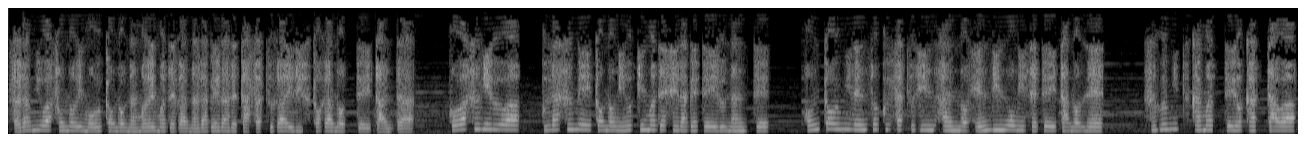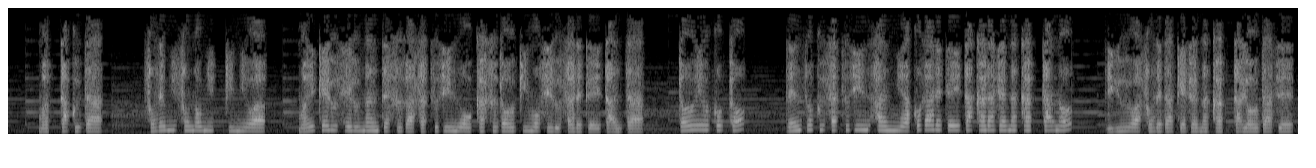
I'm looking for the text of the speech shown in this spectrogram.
さらにはその妹の名前までが並べられた殺害リストが載っていたんだ。怖すぎるわ、クラスメイトの身内まで調べているなんて、本当に連続殺人犯の片鱗を見せていたのね。すぐに捕まってよかったわ。まったくだ。それにその日記には、マイケル・ヘルナンデスが殺人を犯す動機も記されていたんだ。どういうこと？連続殺人犯に憧れていたからじゃなかったの？理由はそれだけじゃなかったようだぜ。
